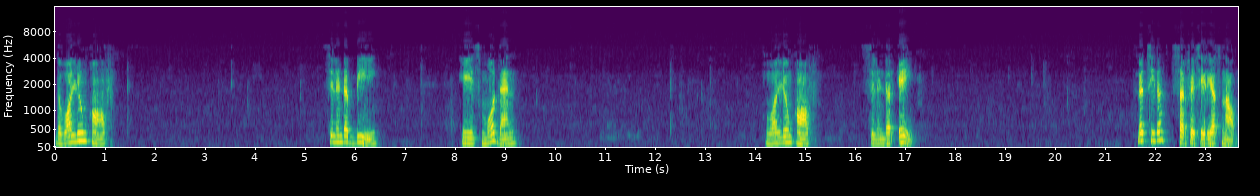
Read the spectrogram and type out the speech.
the volume of cylinder B is more than volume of cylinder A. Let's see the surface areas now.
